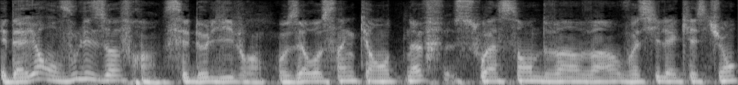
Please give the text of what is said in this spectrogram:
Et d'ailleurs, on vous les offre ces deux livres au 05 49 60 20 20. Voici la question.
